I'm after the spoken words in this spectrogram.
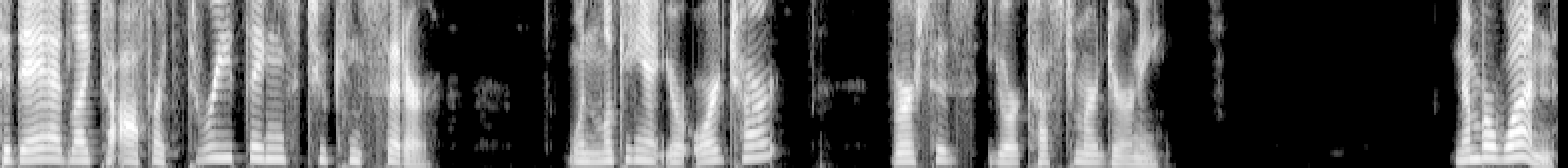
Today, I'd like to offer three things to consider when looking at your org chart versus your customer journey. Number one,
